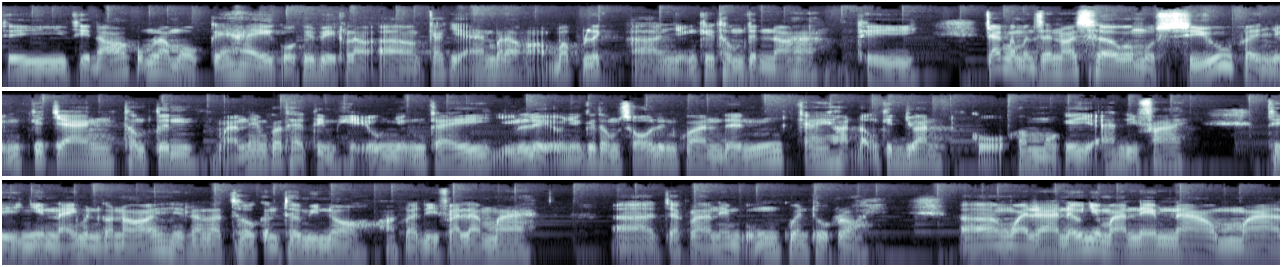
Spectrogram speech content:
Thì thì đó cũng là một cái hay của cái việc là uh, các dự án bắt đầu họ public uh, những cái thông tin đó ha. Thì chắc là mình sẽ nói sơ qua một xíu về những cái trang thông tin mà anh em có thể tìm hiểu những cái dữ liệu những cái thông số liên quan đến cái hoạt động kinh doanh của một cái dự án DeFi thì như nãy mình có nói thì đó là token terminal hoặc là DeFi Llama. À, chắc là anh em cũng quen thuộc rồi. À, ngoài ra nếu như mà anh em nào mà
